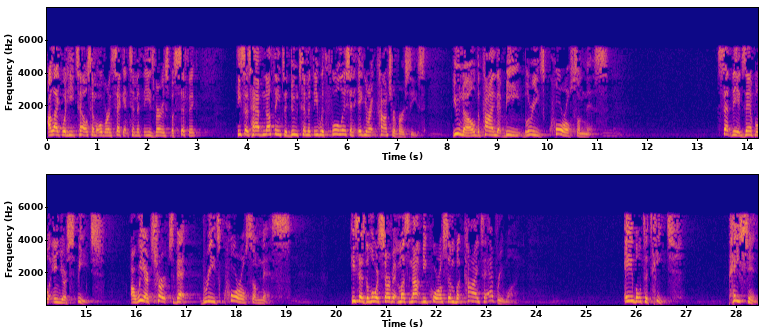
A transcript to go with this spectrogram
I like what he tells him over in 2 Timothy. He's very specific. He says, have nothing to do, Timothy, with foolish and ignorant controversies. You know, the kind that be, breeds quarrelsomeness. Set the example in your speech. Are we a church that breeds quarrelsomeness? He says the Lord's servant must not be quarrelsome, but kind to everyone able to teach, patient,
